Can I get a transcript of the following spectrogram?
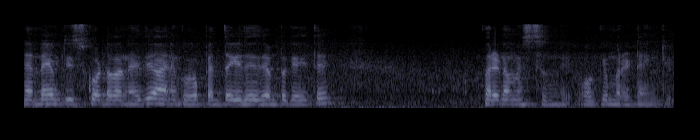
నిర్ణయం తీసుకోవడం అనేది ఆయనకు ఒక పెద్ద ఇది దెబ్బకైతే పరిణమిస్తుంది. ఓకే మరి థ్యాంక్ యూ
